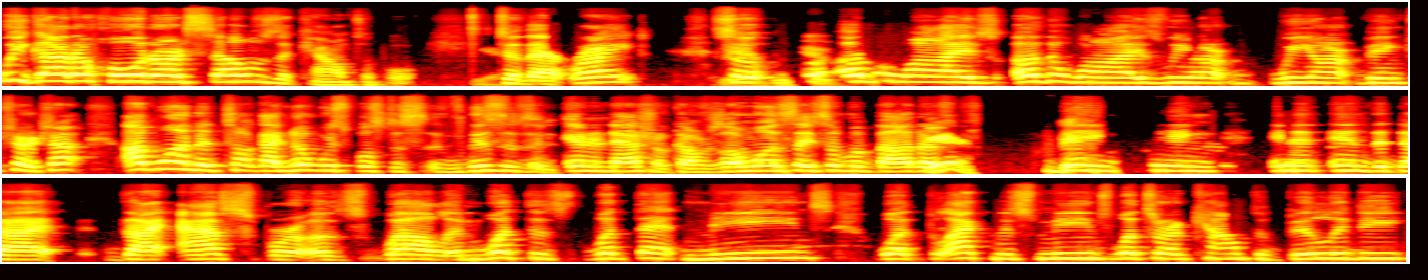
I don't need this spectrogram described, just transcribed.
We got to hold ourselves accountable Yeah. to that right so do. otherwise otherwise we aren't we aren't being church i, I want to talk i know we're supposed to this is an international conference i want to say something about us Yeah, yeah. being being in in the di- diaspora as well and what does what that means what blackness means what's our accountability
